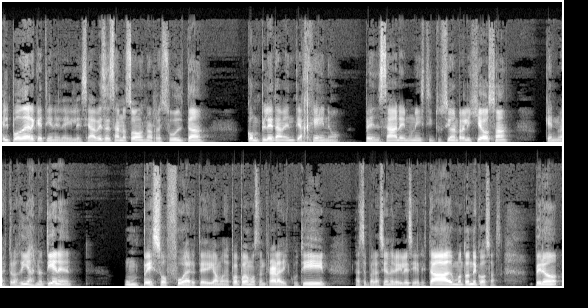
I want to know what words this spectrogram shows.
el poder que tiene la iglesia. A veces a nosotros nos resulta completamente ajeno pensar en una institución religiosa que en nuestros días no tiene un peso fuerte, digamos. Después podemos entrar a discutir la separación de la iglesia y del Estado, un montón de cosas. Pero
